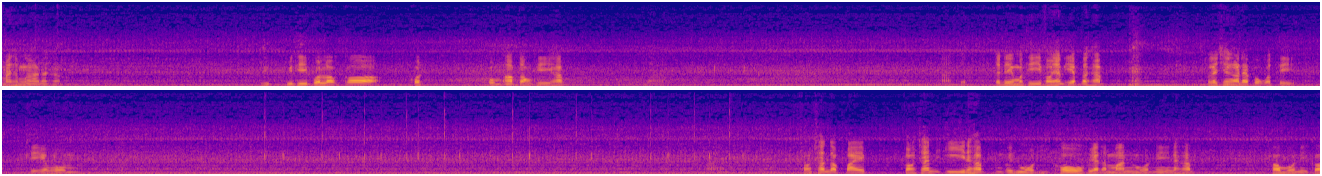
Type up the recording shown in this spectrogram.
ไม่ทำงานนะครับ วิธีปลดล็อกก็กดปุ่มอัพสองทีครับอาจจะจะเด้งมาที่ฟังก์ชัน F นะครับและใช้งานได้ปกติ โอเคครับผมฟังก์ชันต่อไปฟังก์ชัน E นะครับ เป็นโหมด Eco ประหยัดน้ำมันโหมดนี้นะครับ เข้าโหมดนี้ก็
